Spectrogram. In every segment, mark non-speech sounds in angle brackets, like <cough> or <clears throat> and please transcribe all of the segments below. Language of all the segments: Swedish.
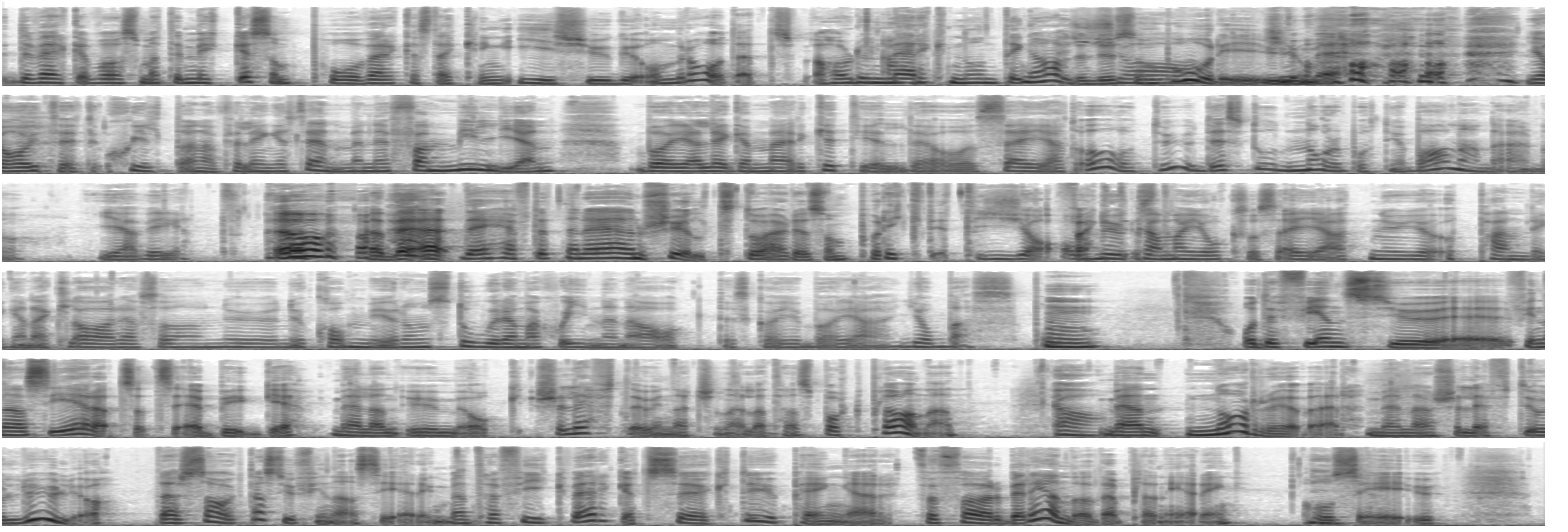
det verkar vara som att det är mycket som påverkas där kring I20-området. Har du märkt ja. någonting av det, du ja. som bor i Umeå? Ja. <laughs> Jag har ju sett skyltarna för länge sedan, men när familjen börjar lägga märke till det och säga att åh du, det stod Norrbotniabanan där då. Jag vet. <laughs> Ja, det är, det är häftigt när det är en skylt, då är det som på riktigt. Ja, och faktiskt. nu kan man ju också säga att nu är upphandlingarna klara så nu, nu kommer ju de stora maskinerna och det ska ju börja jobbas på. Mm. Och det finns ju eh, finansierat så att säga bygge mellan Umeå och Skellefteå i nationella transportplanen. Ja. Men norröver, mellan Skellefteå och Luleå, där saknas ju finansiering. Men Trafikverket sökte ju pengar för förberedande planering hos EU.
